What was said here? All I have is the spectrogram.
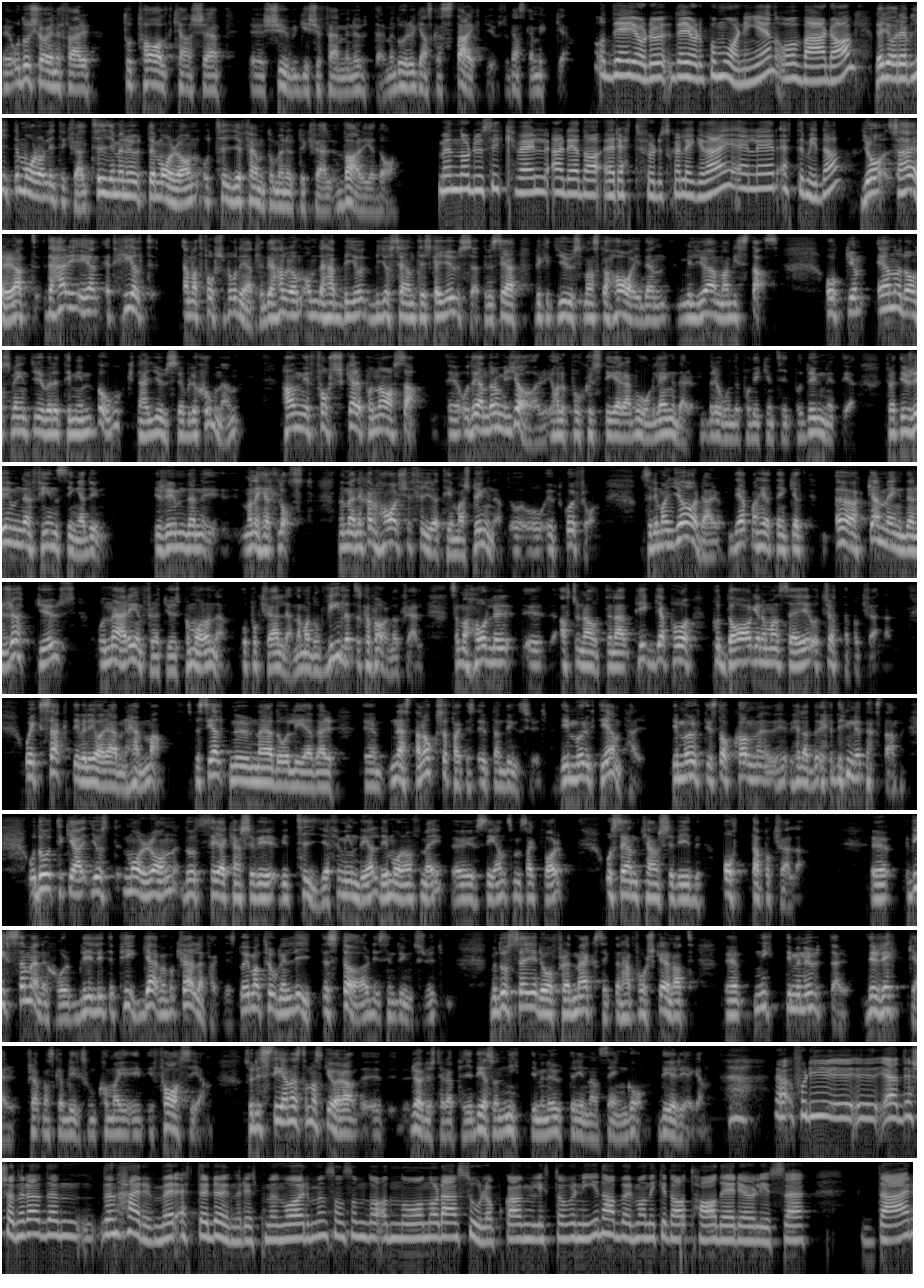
Eh, och då kör jag ungefär totalt kanske eh, 20-25 minuter. Men då är det ganska starkt ljus och ganska mycket. Och det gör, du, det gör du på morgonen och var dag? Jag gör det lite morgon, lite kväll. 10 minuter morgon och 10-15 minuter kväll varje dag. Men när du säger kväll, är det då rätt för du ska lägga dig eller eftermiddag? Ja, så här är det att det här är en, ett helt annat forskningsområde egentligen. Det handlar om, om det här bio, biocentriska ljuset, det vill säga vilket ljus man ska ha i den miljö man vistas. Och eh, en av de som jag intervjuade till min bok, den här ljusrevolutionen, han är forskare på NASA Eh, och det enda de gör är att på att justera våglängder beroende på vilken tid på dygnet det är. För att i rymden finns inga dygn. I rymden, man är helt lost. Men människan har 24 timmars dygnet att utgå ifrån. Så det man gör där, det är att man helt enkelt ökar mängden rött ljus och nära infrarött ljus på morgonen och på kvällen, när man då vill att det ska vara morgon och kväll. Så man håller eh, astronauterna pigga på, på dagen om man säger och trötta på kvällen. Och exakt det vill jag göra även hemma. Speciellt nu när jag då lever eh, nästan också faktiskt utan dygnsrytm. Det är mörkt jämt här. Det är mörkt i Stockholm hela dygnet nästan. Och då tycker jag just morgon, då ser jag kanske vid, vid tio för min del. Det är morgon för mig. Jag är ju sen som sagt var. Och sen kanske vid åtta på kvällen. Eh, vissa människor blir lite pigga även på kvällen faktiskt. Då är man troligen lite störd i sin dygnsrytm. Men då säger då Fred Maxick, den här forskaren, att eh, 90 minuter, det räcker för att man ska bli, liksom, komma i, i fas igen. Så det senaste man ska göra, eh, rödljusterapi, det är alltså så 90 minuter innan sänggång. Det är regeln. Ja, för eh, ja, jag skjønner att den, den härmer efter døgnrytmen vår, men sånn som da, nå når det är soloppgang lite över ni, da bør man inte da ta det røde lyset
